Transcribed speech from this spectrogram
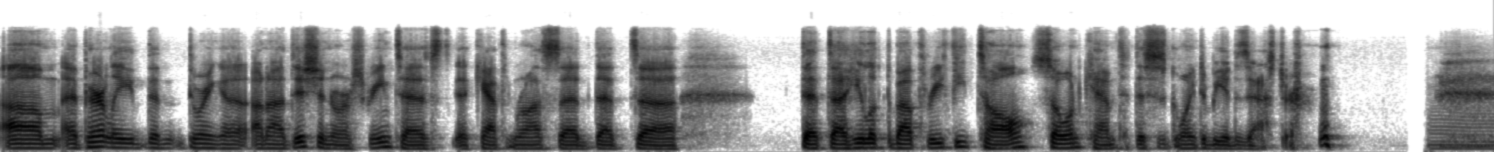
Um, apparently, the, during a, an audition or a screen test, uh, Katharine Ross said that uh, that uh, he looked about three feet tall, so unkempt. This is going to be a disaster. Mhm.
